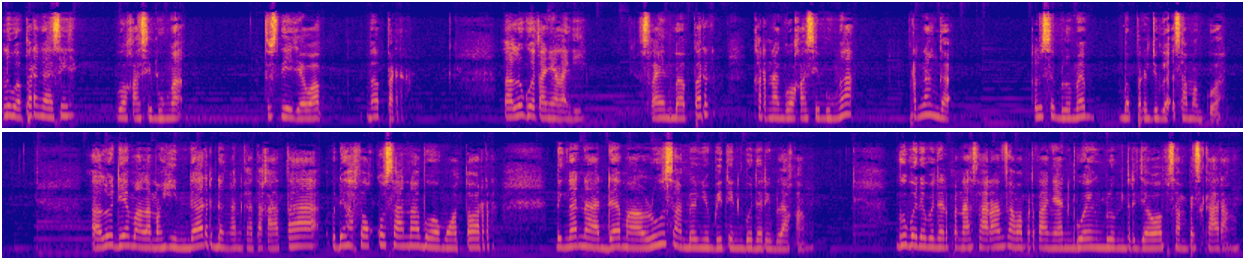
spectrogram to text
Lu baper gak sih? Gue kasih bunga Terus dia jawab, baper. Lalu gue tanya lagi, selain baper, karena gue kasih bunga, pernah nggak lu sebelumnya baper juga sama gue? Lalu dia malah menghindar dengan kata-kata, udah fokus sana bawa motor, dengan nada malu sambil nyubitin gue dari belakang. Gue bener-bener penasaran sama pertanyaan gue yang belum terjawab sampai sekarang.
